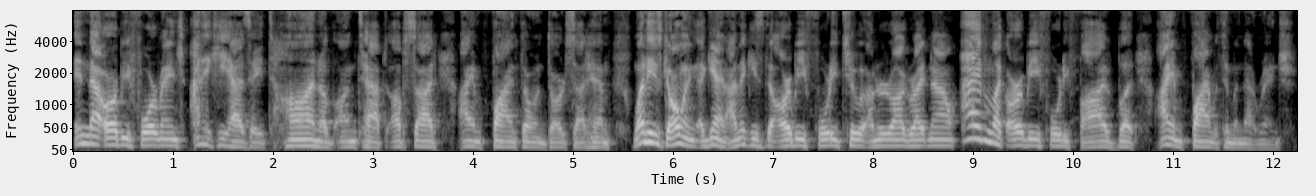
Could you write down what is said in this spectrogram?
in that RB4 range, I think he has a ton of untapped upside. I am fine throwing darts at him. When he's going, again, I think he's the RB42 underdog right now. I have him like RB45, but I am fine with him in that range.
